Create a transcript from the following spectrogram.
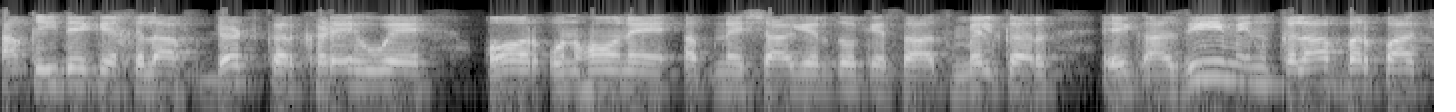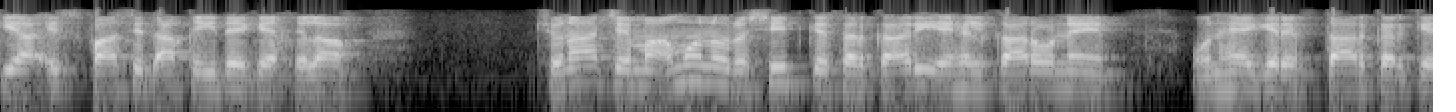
عقیدے کے خلاف ڈٹ کر کھڑے ہوئے اور انہوں نے اپنے شاگردوں کے ساتھ مل کر ایک عظیم انقلاب برپا کیا اس فاسد عقیدے کے خلاف۔ چنانچہ معمون رشید کے سرکاری اہلکاروں نے انہیں گرفتار کر کے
